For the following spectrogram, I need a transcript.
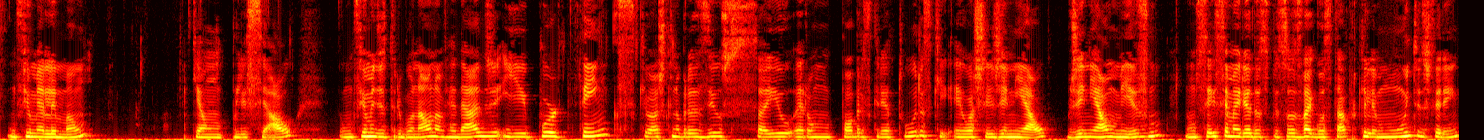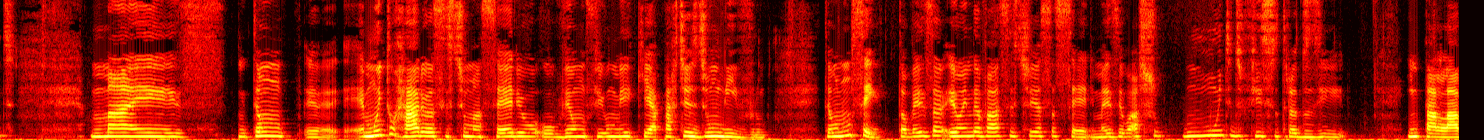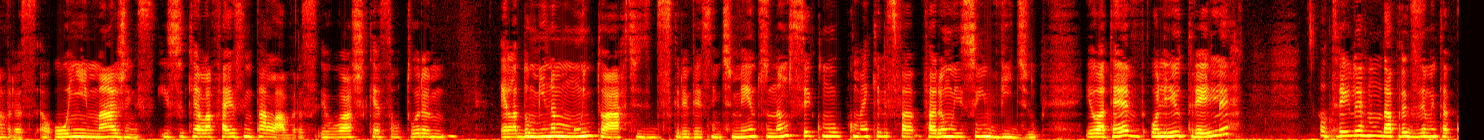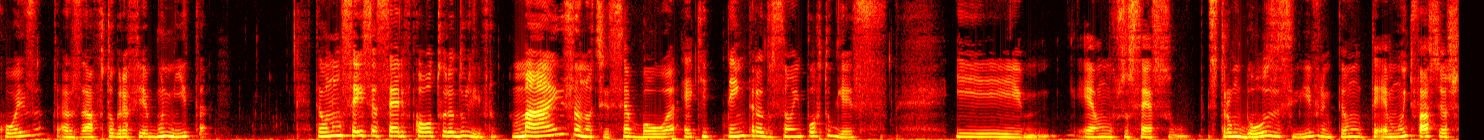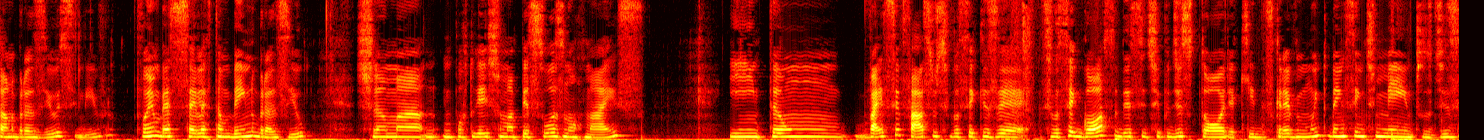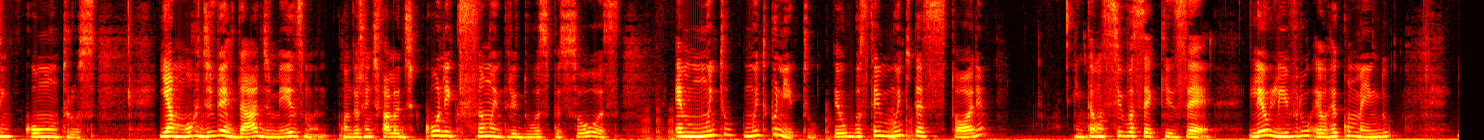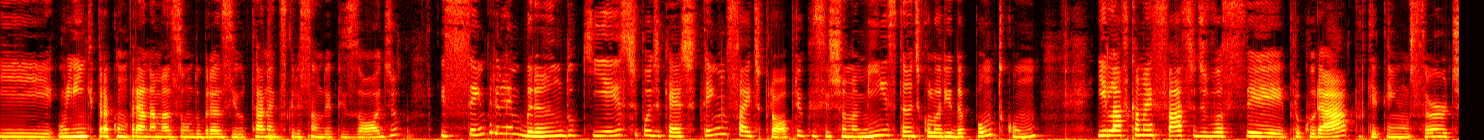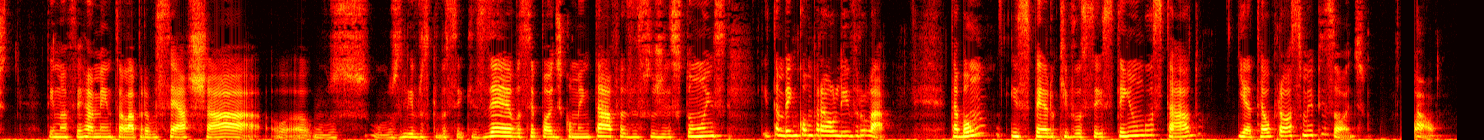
um filme alemão, que é um policial, um filme de tribunal, na verdade, e Poor Things, que eu acho que no Brasil saiu, eram Pobres Criaturas, que eu achei genial, genial mesmo. Não sei se a maioria das pessoas vai gostar, porque ele é muito diferente, mas. Então, é, é muito raro eu assistir uma série ou ver um filme que é a partir de um livro. Então, não sei, talvez eu ainda vá assistir essa série, mas eu acho muito difícil traduzir em palavras ou em imagens isso que ela faz em palavras. Eu acho que essa autora ela domina muito a arte de descrever sentimentos. Não sei como, como é que eles fa farão isso em vídeo. Eu até olhei o trailer. O trailer não dá para dizer muita coisa. A, a fotografia é bonita. Então não sei se a série ficou à altura do livro. Mas a notícia boa é que tem tradução em português. E é um sucesso estrondoso esse livro, então é muito fácil de achar no Brasil esse livro. Foi um best-seller também no Brasil. Chama, em português chama Pessoas Normais. E então vai ser fácil se você quiser, se você gosta desse tipo de história que descreve muito bem sentimentos, desencontros e amor de verdade mesmo, quando a gente fala de conexão entre duas pessoas, é muito muito bonito. Eu gostei muito dessa história. Então, se você quiser ler o livro, eu recomendo. E o link para comprar na Amazon do Brasil está na descrição do episódio. E sempre lembrando que este podcast tem um site próprio que se chama minhaestantecolorida.com. E lá fica mais fácil de você procurar, porque tem um search, tem uma ferramenta lá para você achar os, os livros que você quiser. Você pode comentar, fazer sugestões e também comprar o livro lá. Tá bom? Espero que vocês tenham gostado e até o próximo episódio. Tchau!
